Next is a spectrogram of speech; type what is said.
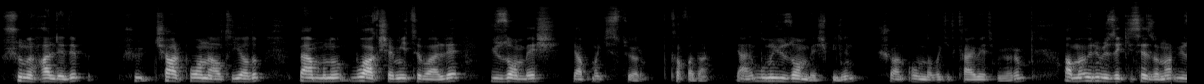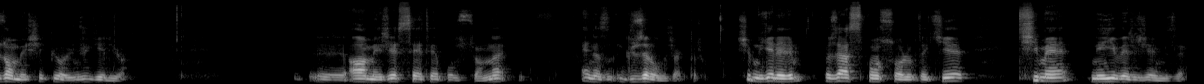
Şunu halledip şu çarpı 16'yı alıp ben bunu bu akşam itibariyle 115 yapmak istiyorum kafadan. Yani bunu 115 bilin. Şu an onunla vakit kaybetmiyorum. Ama önümüzdeki sezona 115'lik bir oyuncu geliyor. Ee, AMC ST pozisyonuna en az güzel olacaktır. Şimdi gelelim özel sponsorluktaki kime neyi vereceğimize.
